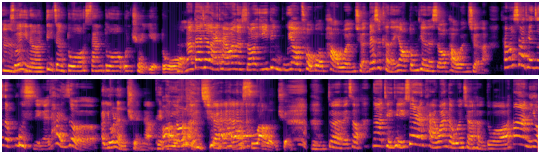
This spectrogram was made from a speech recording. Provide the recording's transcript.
嗯。所以呢，地震多，山多，温泉也多。嗯、那大家来台湾的时候，一定不要错过泡温泉，但是可能要冬天的时候泡温泉啦。台湾夏天真的不行哎、欸，太热了啊！有冷泉啊，可以泡温泉。哦，有冷泉，然后苏澳冷泉。嗯，对，没错。那婷婷，虽然台湾的温泉很多，那你有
